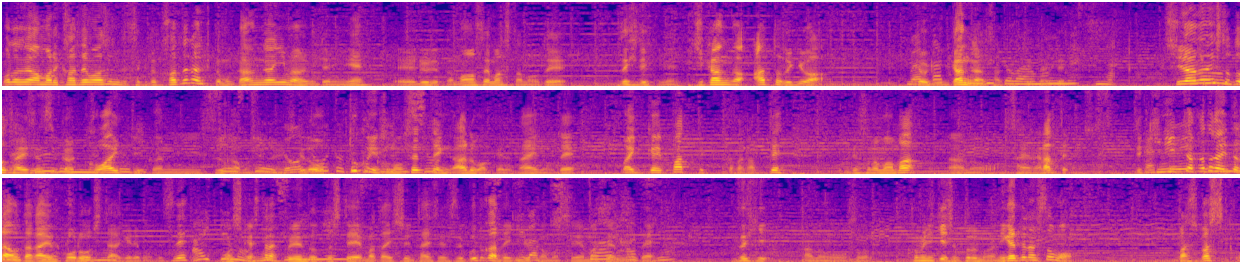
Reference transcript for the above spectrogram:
私はあまり勝てませんでしたけど、勝てなくてもガンガン今みたいにね、えー、ルーレット回せましたので、ぜひぜひね、時間があった時は、競技にガンガン参加していただいて、知らない人と対戦するから怖いっていう感じにするかもしれないですけど、特にその接点があるわけじゃないので、まあ一回パッて戦って、で、そのまま、あの、さよならって感じです。で、気に入った方がいたらお互いフォローしてあげればですね、もしかしたらフレンドとしてまた一緒に対戦することができるかもしれませんので、ぜひ、あの、その、コミュニケーション取るのが苦手な人も、バシバシこ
